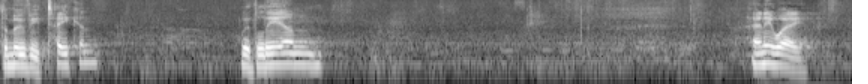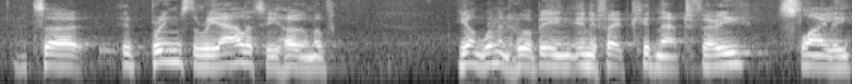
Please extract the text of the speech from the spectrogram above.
the movie Taken with Liam. Anyway, uh, it brings the reality home of young women who are being, in effect, kidnapped very slyly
